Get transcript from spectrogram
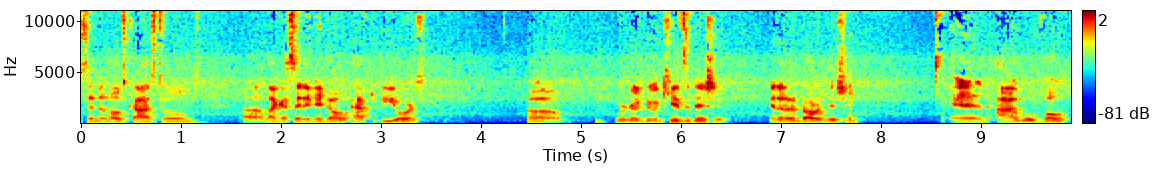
send in those costumes. Uh, like I said, they don't have to be yours. Um, we're going to do a kids edition and an adult edition, and I will vote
